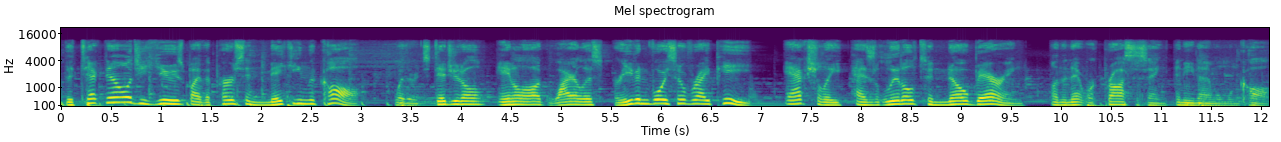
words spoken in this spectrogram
The technology used by the person making the call whether it's digital, analog, wireless, or even voice over IP, actually has little to no bearing on the network processing an E911 call.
